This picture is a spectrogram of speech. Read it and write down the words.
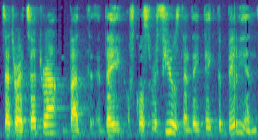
etc., etc. But they, of course, refused, and they take the billions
